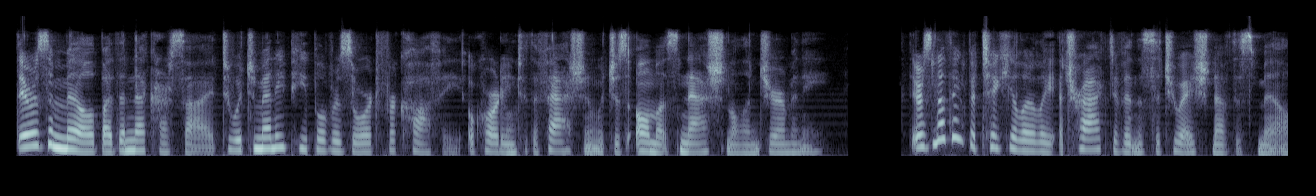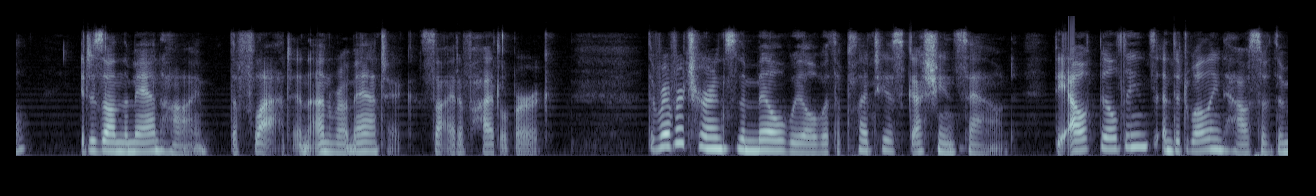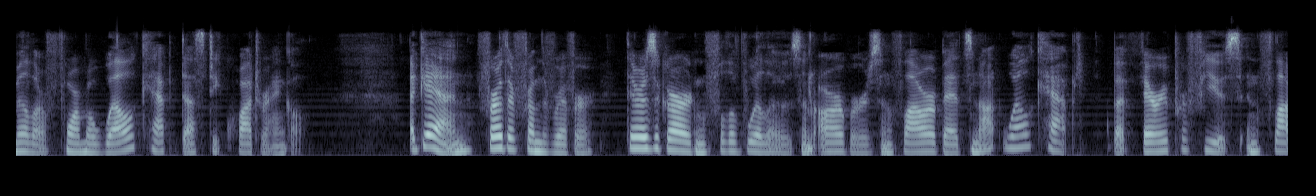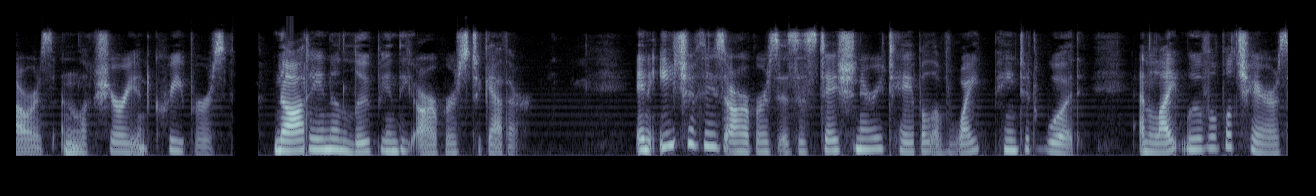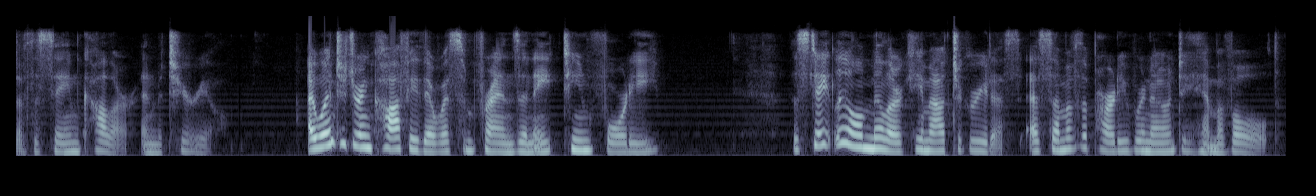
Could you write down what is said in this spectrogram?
There is a mill by the Neckar side to which many people resort for coffee, according to the fashion which is almost national in Germany. There is nothing particularly attractive in the situation of this mill. It is on the Mannheim, the flat and unromantic side of Heidelberg. The river turns the mill wheel with a plenteous gushing sound. The outbuildings and the dwelling house of the miller form a well kept dusty quadrangle. Again, further from the river, there is a garden full of willows and arbors and flower beds not well kept, but very profuse in flowers and luxuriant creepers, knotting and looping the arbors together. In each of these arbors is a stationary table of white painted wood and light movable chairs of the same color and material. I went to drink coffee there with some friends in 1840 the stately old miller came out to greet us, as some of the party were known to him of old.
